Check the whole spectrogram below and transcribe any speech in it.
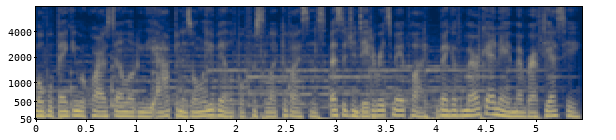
Mobile banking requires downloading the app and is only available for select devices. Message and data rates may apply. Bank of America and a member FDIC.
